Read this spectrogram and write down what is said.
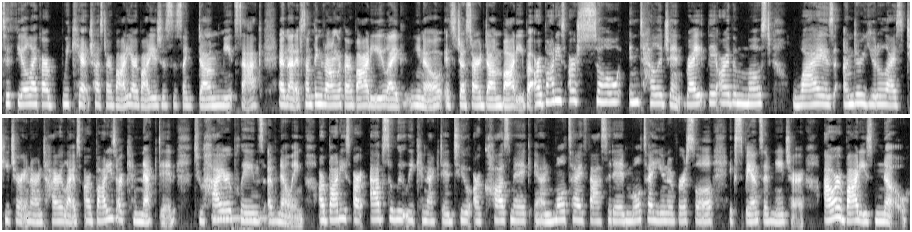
to feel like our we can't trust our body our body is just this like dumb meat sack and that if something's wrong with our body like you know it's just our dumb body but our bodies are so intelligent right they are the most wise, underutilized teacher in our entire lives. Our bodies are connected to higher planes mm. of knowing. Our bodies are absolutely connected to our cosmic and multifaceted, multi universal, expansive nature. Our bodies know.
